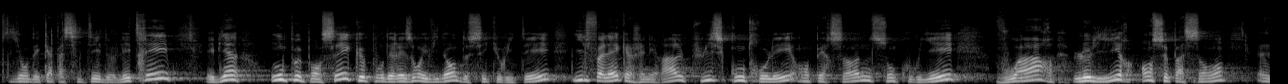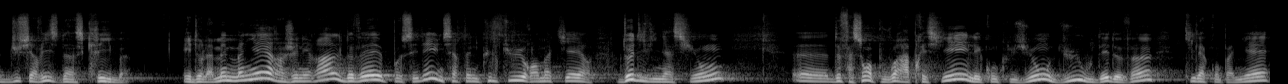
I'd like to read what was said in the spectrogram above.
qui ont des capacités de lettrés? Eh bien, on peut penser que pour des raisons évidentes de sécurité, il fallait qu'un général puisse contrôler en personne son courrier voire le lire en se passant euh, du service d'un scribe. Et de la même manière, un général devait posséder une certaine culture en matière de divination, euh, de façon à pouvoir apprécier les conclusions du ou des devins qui l'accompagnaient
